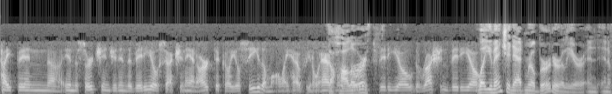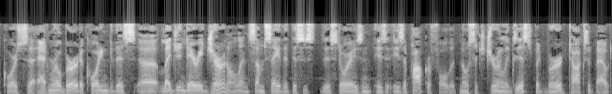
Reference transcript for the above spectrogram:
type in uh, in the search engine in the video section Antarctica, you'll see them all. I have you know Admiral the Hollow Earth video, the Russian video. Well, you mentioned Admiral Byrd earlier, and and of course uh, Admiral Byrd, according to this uh, legendary journal, and some say that this is this story is, is is apocryphal that no such journal exists, but Byrd talks about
